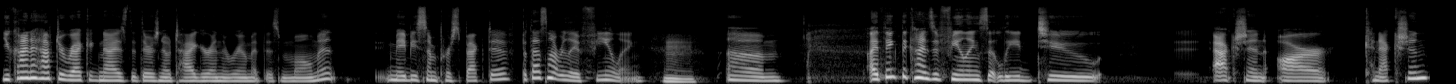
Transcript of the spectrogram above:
you kind of have to recognize that there's no tiger in the room at this moment. Maybe some perspective, but that's not really a feeling. Hmm. Um, I think the kinds of feelings that lead to action are connection.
